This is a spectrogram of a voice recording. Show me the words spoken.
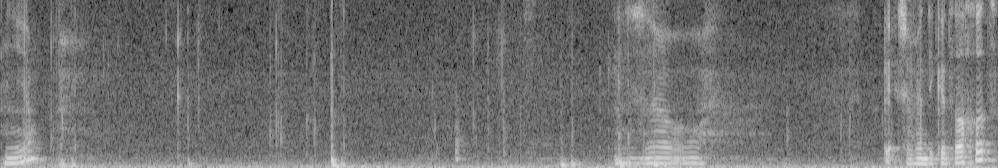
ja. Zo. Oké, zo vind ik het wel goed.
